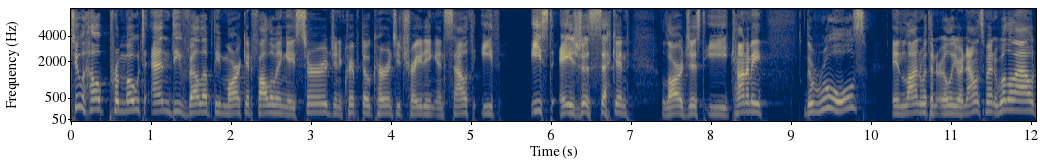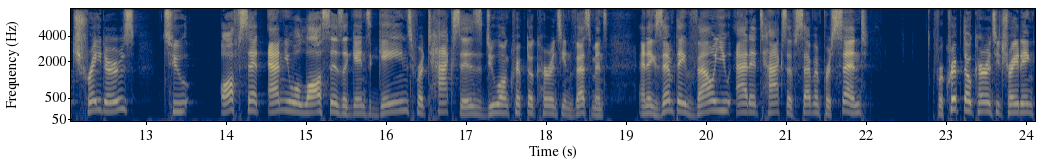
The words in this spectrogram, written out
to help promote and develop the market following a surge in cryptocurrency trading in Southeast East Asia's second largest economy. The rules, in line with an earlier announcement, will allow traders to offset annual losses against gains for taxes due on cryptocurrency investments and exempt a value added tax of 7% for cryptocurrency trading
